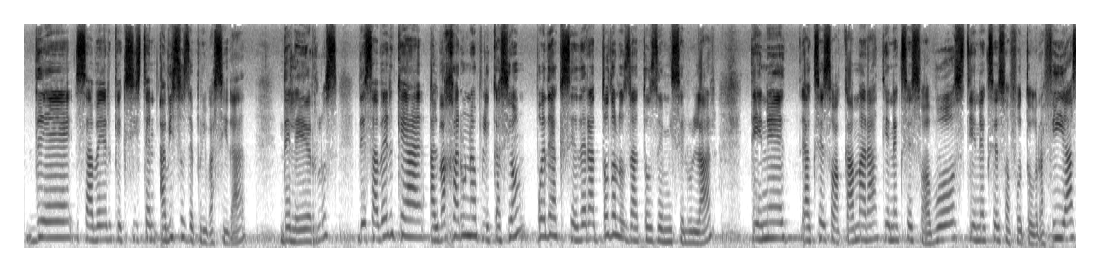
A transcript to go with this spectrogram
de saber que existen avisos de privacidad, de leerlos, de saber que al bajar una aplicación puede acceder a todos los datos de mi celular, tiene acceso a cámara, tiene acceso a voz, tiene acceso a fotografías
